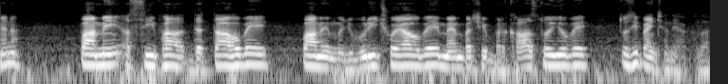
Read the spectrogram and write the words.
ਹੈ ਨਾ? ਭਾਵੇਂ ਅਸਤੀਫਾ ਦਿੱਤਾ ਹੋਵੇ ਭਾਵੇਂ ਮਜਬੂਰੀ 'ਚ ਹੋਇਆ ਹੋਵੇ, ਮੈਂਬਰਸ਼ਿਪ ਬਰਖਾਸਤ ਹੋਈ ਹੋਵੇ, ਤੁਸੀਂ ਪੈਨਸ਼ਨ ਦੇ ਹੱਕਦਾਰ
